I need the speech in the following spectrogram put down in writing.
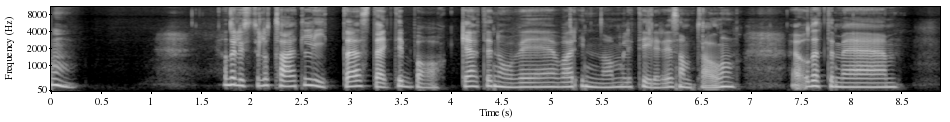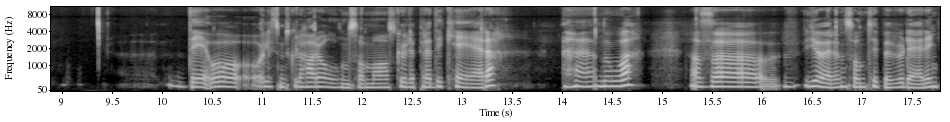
Mm. Jeg hadde lyst til å ta et lite steg tilbake til noe vi var innom litt tidligere i samtalen. Og dette med det å, å liksom skulle ha rollen som å skulle predikere eh, noe. Altså gjøre en sånn type vurdering.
